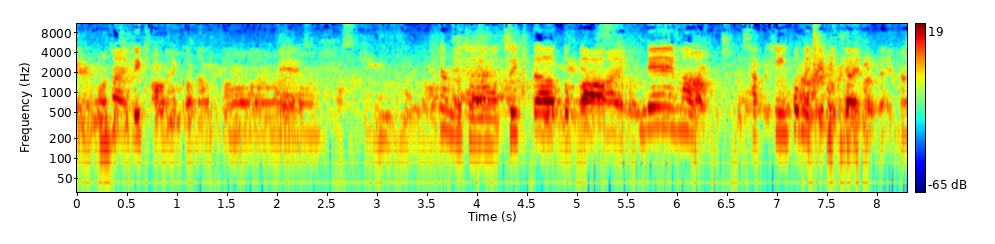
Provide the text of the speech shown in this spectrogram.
いうのはちょっとできてないかなっていうのがあって。多分そのツイッターとかで、まあ、作品褒めてみたいみたいな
